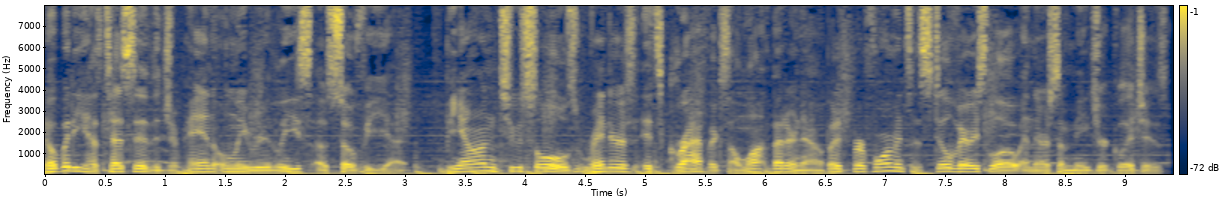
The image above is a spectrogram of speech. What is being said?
Nobody has tested the Japan only release of Sophie yet. Beyond Two Souls renders its graphics a lot better now, but its performance is still very slow and there are some major glitches.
